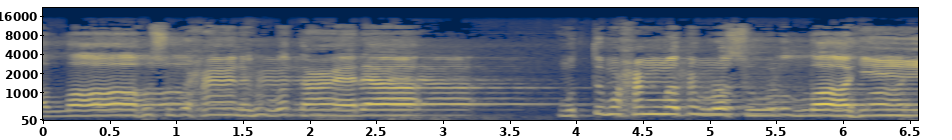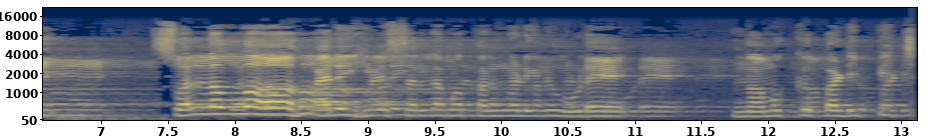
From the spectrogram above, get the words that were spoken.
അള്ളാഹു തആല മുത്തു മുഹമ്മദ് റസൂലുള്ളാഹി സ്വല്ലല്ലാഹു അലൈഹി വസല്ലമ തങ്ങളിലൂടെ നമുക്ക് പഠിപ്പിച്ച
